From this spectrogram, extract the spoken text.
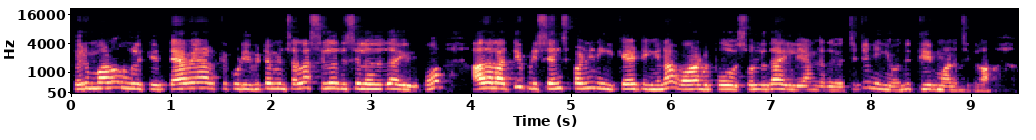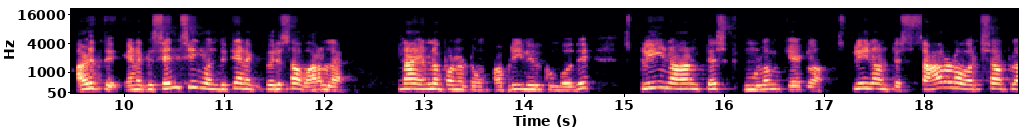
பெரும்பாலும் உங்களுக்கு தேவையா இருக்கக்கூடிய விட்டமின்ஸ் எல்லாம் சிலது சிலது தான் இருக்கும். அதெல்லாத்தையும் இப்படி சென்ஸ் பண்ணி நீங்க கேட்டீங்கன்னா வாண்டு போ சொல்லுதா இல்லையாங்கிறத வச்சுட்டு நீங்க வந்து தீர்மானிச்சுக்கலாம். அடுத்து எனக்கு சென்சிங் வந்துட்டு எனக்கு பெருசா வரல. நான் என்ன பண்ணட்டும்? அப்படின்னு இருக்கும்போது ஸ்பிளீன் ஆன் டெஸ்ட் மூலம் கேட்கலாம். ஸ்பிளீன் ஆன் டெஸ்ட் சாரோட ஒர்க் ஷாப்ல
